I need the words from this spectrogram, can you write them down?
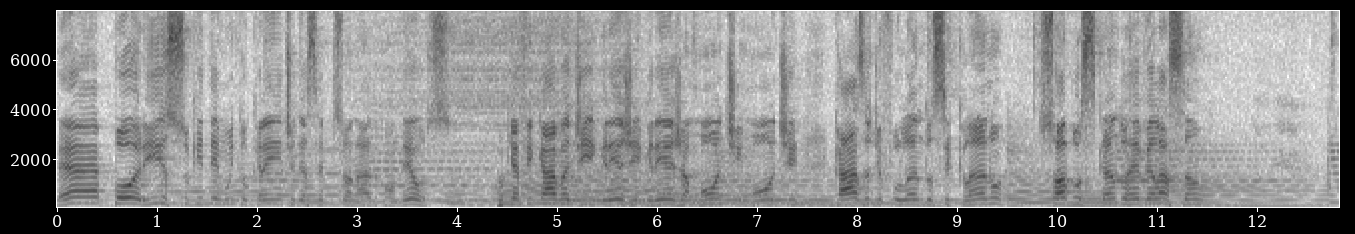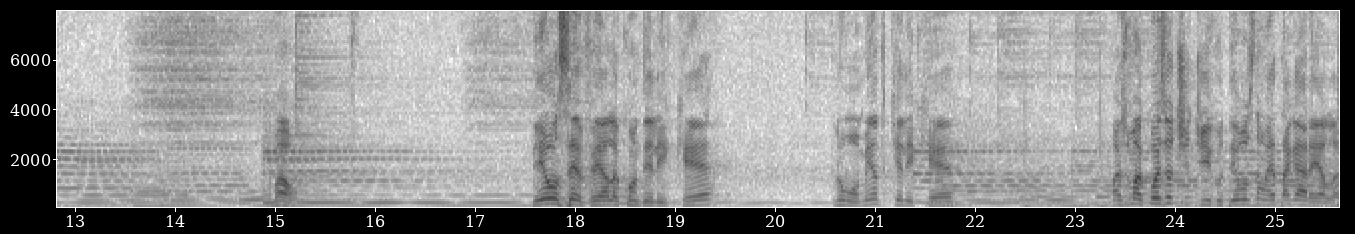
É por isso que tem muito crente decepcionado com Deus, porque ficava de igreja em igreja, monte em monte, casa de fulano do ciclano, só buscando revelação. Irmão, Deus revela quando Ele quer, no momento que Ele quer, mas uma coisa eu te digo: Deus não é tagarela.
